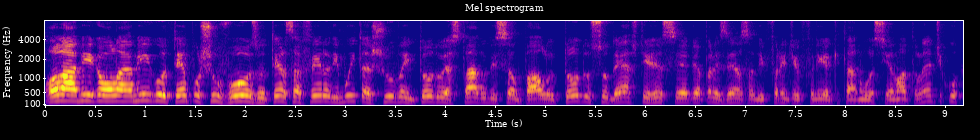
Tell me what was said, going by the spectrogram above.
Olá, amiga, olá, amigo. Tempo chuvoso, terça-feira de muita chuva em todo o estado de São Paulo. Todo o sudeste recebe a presença de frente fria que está no Oceano Atlântico.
